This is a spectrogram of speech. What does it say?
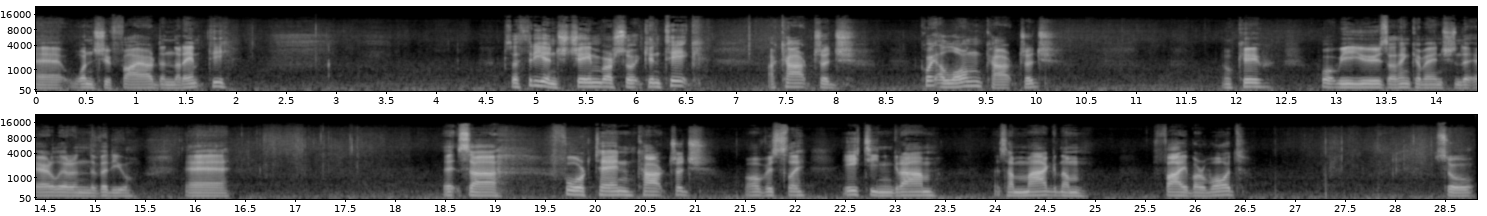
uh, once you've fired and they're empty. It's a 3 inch chamber so it can take a cartridge quite a long cartridge. Okay what we use I think I mentioned it earlier in the video uh, it's a 410 cartridge obviously 18 gram. It's a magnum fiber wad. So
